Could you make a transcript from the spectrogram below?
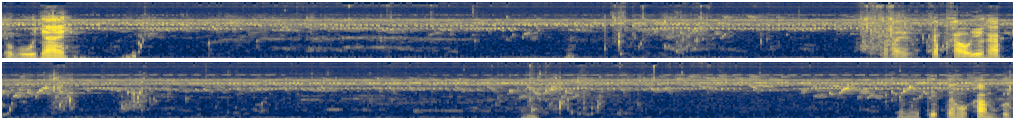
ปลาบูใหญ่ ไรกับเขาอยู่ครับ ตัวนี้ติดตั้งหัวคำพุ่น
